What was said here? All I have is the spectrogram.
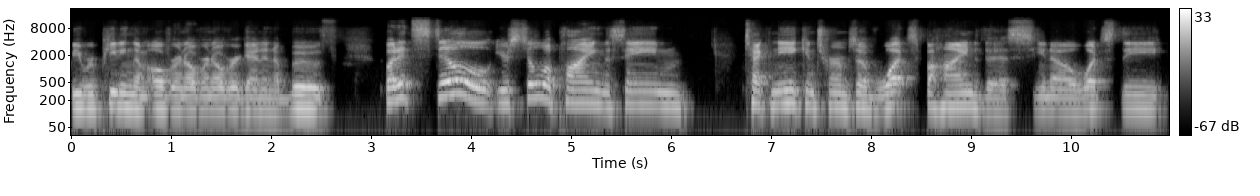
be repeating them over and over and over again in a booth. But it's still, you're still applying the same technique in terms of what's behind this, you know, what's the,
